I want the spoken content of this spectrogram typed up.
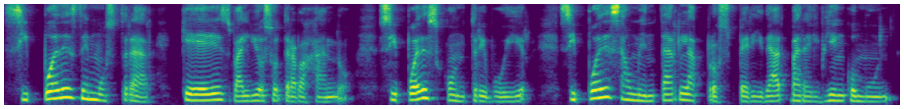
Si puedes demostrar que eres valioso trabajando, si puedes contribuir, si puedes aumentar la prosperidad para el bien común,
